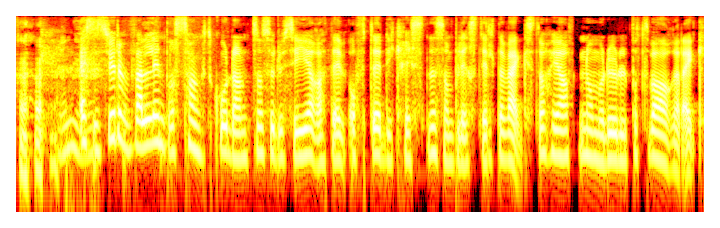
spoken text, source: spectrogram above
jeg syns det er veldig interessant hvordan, sånn som du sier, at det er ofte de kristne som blir stilt til veggs. Ja, nå må du forsvare deg.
